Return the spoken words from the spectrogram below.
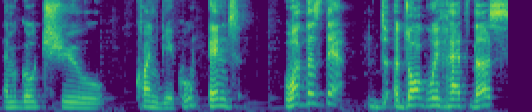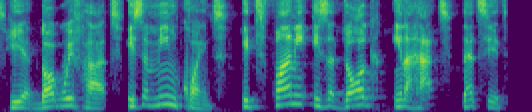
let me go to CoinGecko. And what does the a dog with hat does? Here dog with hat is a meme coin. It's funny is a dog in a hat. That's it.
